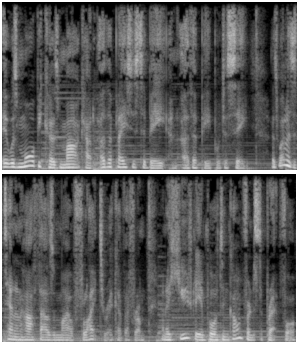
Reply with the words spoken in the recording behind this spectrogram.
it was more because Mark had other places to be and other people to see, as well as a 10,500 mile flight to recover from and a hugely important conference to prep for.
